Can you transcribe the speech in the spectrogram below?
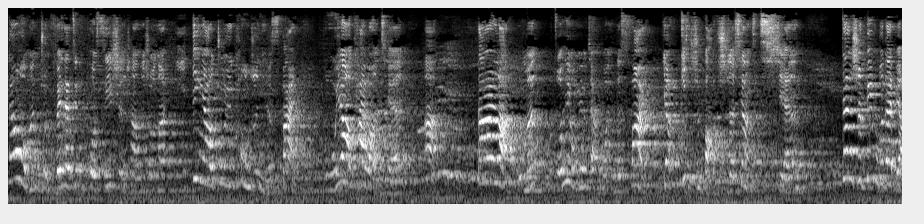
当我们准备在这个 position 上的时候呢，一定要注意控制你的 spine， 不要太往前啊。当然了，我们昨天有没有讲过，你的 spine 要一直保持着向前，但是并不代表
